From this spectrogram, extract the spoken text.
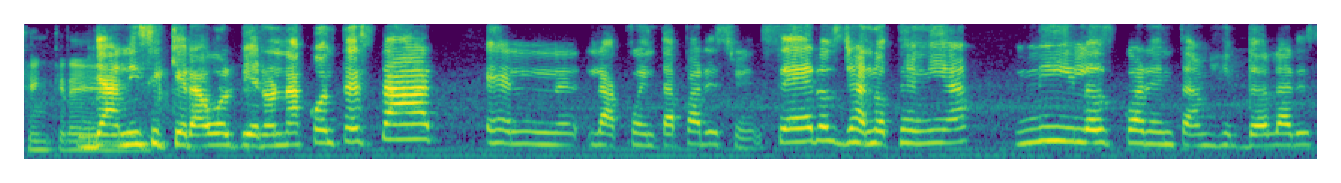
Qué increíble. Ya ni siquiera volvieron a contestar, el, la cuenta apareció en ceros, ya no tenía ni los 40 mil dólares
